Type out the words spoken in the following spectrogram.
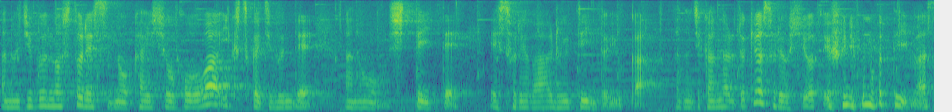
あの自分のストレスの解消法はいくつか自分であの知っていてそれはルーティンというかあの時間がある時はそれをしようというふうに思っています。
